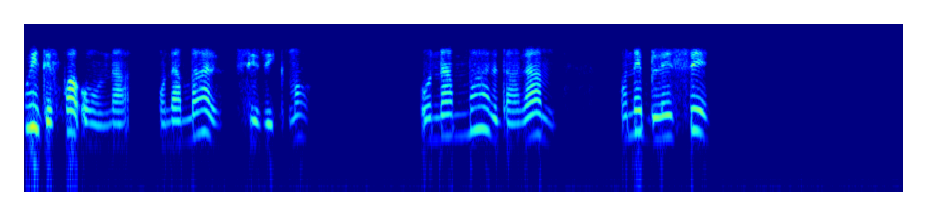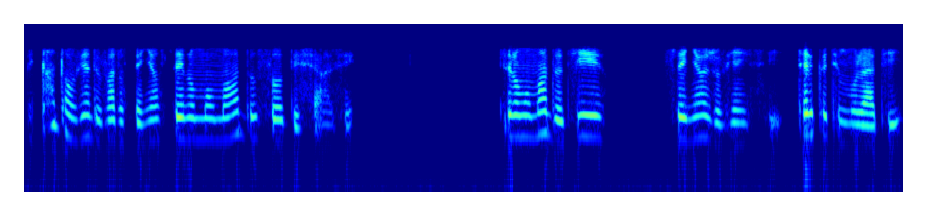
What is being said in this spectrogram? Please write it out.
Oui, des fois, on a, on a mal physiquement. On a mal dans l'âme. On est blessé. Mais quand on vient devant le Seigneur, c'est le moment de se décharger. C'est le moment de dire, Seigneur, je viens ici, tel que tu me l'as dit.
